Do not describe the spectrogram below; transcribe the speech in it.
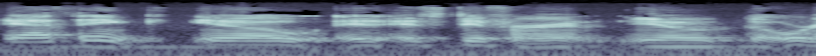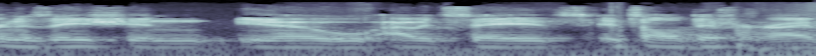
Yeah, I think you know it, it's different. You know, the organization. You know, I would say it's it's all different, right?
